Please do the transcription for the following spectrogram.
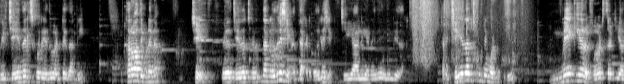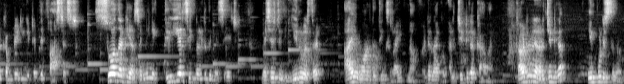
వీళ్ళు చేయదలుచుకోలేదు అంటే దాన్ని తర్వాత ఎప్పుడైనా చేయండి. లేదా చేయదలుచుకోలేదు దాన్ని వదిలేసేయండి. అంతే అక్కడికి వదిలేసేయండి. చేయాలి అనేది ఏం లేదు అక్కడ. కానీ చేయదలుచుకుంటే మటుకు make your efforts that you are completing it at the fastest so that you are sending a clear signal to the message message to the universe that I want the things right now అంటే నాకు అర్జెంటుగా కావాలి. కాబట్టి నేను అర్జెంటుగా ఇన్పుట్ ఇస్తున్నాను.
